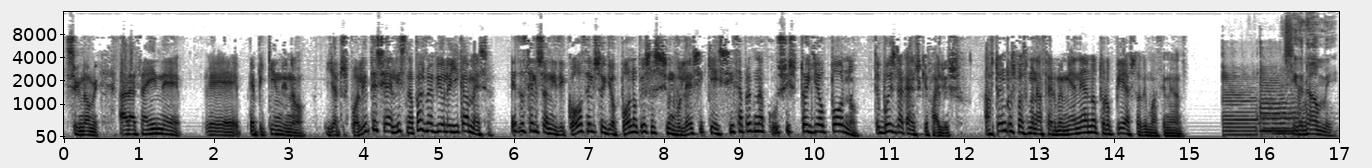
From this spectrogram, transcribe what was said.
συγγνώμη. Αλλά θα είναι ε, επικίνδυνο για τους πολίτες. Η άλλη λύση να πας με βιολογικά μέσα; Εδώ θέλεις τον ειδικό, θέλεις τον γεωπόνο, ο οποίος θα σε συμβουλέσει και εσύ θα πρέπει να ακούσεις το γεωπόνο. Δεν μπορείς να κάνεις το κεφάλι σου. Αυτό είναι που προσπαθούμε να φέρουμε, μια νέα νοοτροπία στο Δήμο Αθηναίων. Συγγνώμη.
